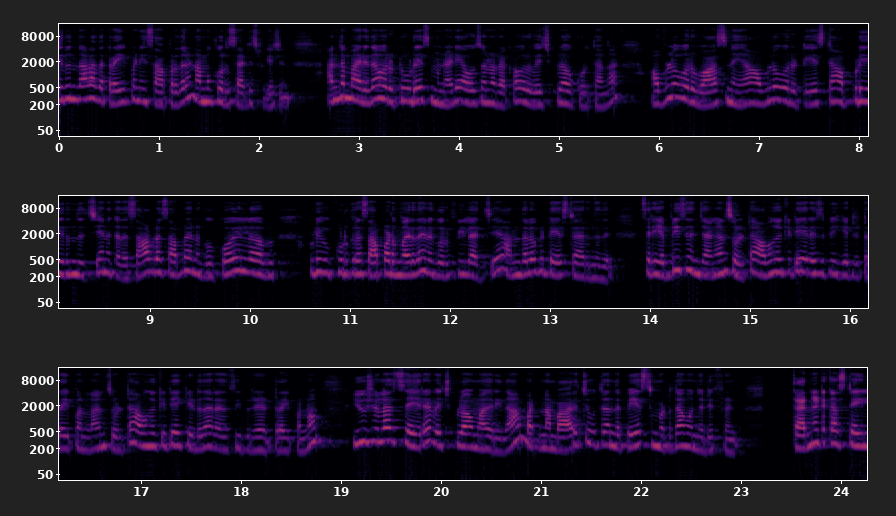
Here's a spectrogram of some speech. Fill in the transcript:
இருந்தாலும் அதை ட்ரை பண்ணி சாப்பிட்றதுல நமக்கு ஒரு சாட்டிஸ்ஃபிகேஷன் அந்த மாதிரி தான் ஒரு டூ டேஸ் முன்னாடி ஹவுஸ் ஓனர் அக்கா ஒரு வெஜ் புலாவ் கொடுத்தாங்க. அவ்வளோ ஒரு வாசனையாக அவ்வளோ ஒரு டேஸ்ட்டாக அப்படி இருந்துச்சு. எனக்கு அதை சாப்பிட சாப்பிட எனக்கு கோயிலில் அப்படி கொடுக்குற சாப்பாடு மாதிரி தான் எனக்கு ஒரு ஃபீல் ஆச்சு. அந்தளவுக்கு டேஸ்ட்டாக இருந்தது. சரி எப்படி செஞ்சாங்கன்னு சொல்லிட்டு அவங்கக்கிட்டே ரெசிபி கேட்டு ட்ரை பண்ணலான்னு சொல்லிட்டு அவங்கக்கிட்டே கேட்டு தான் ரெசிபி ட்ரை பண்ணோம். யூஸ்வலாக செய்கிற வெஜ் புலாவ் மாதிரி தான் பட் நம்ம அரைச்சி ஊற்றுற அந்த பேஸ்ட் மட்டும் தான் கொஞ்சம் டிஃப்ரெண்ட் கர்நாடகா ஸ்டைல்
